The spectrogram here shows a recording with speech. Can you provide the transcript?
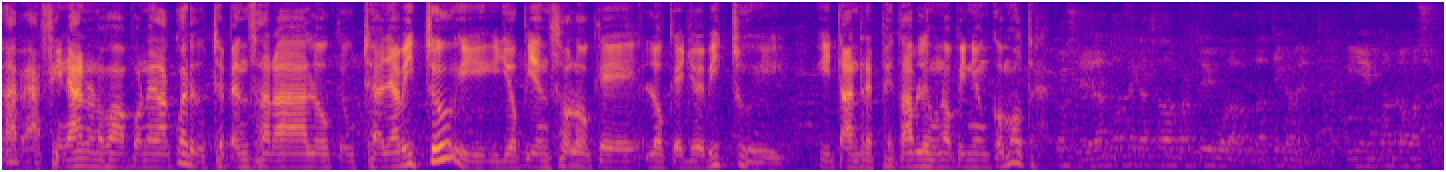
al final no nos vamos a poner de acuerdo. Usted pensará lo que usted haya visto y, yo pienso lo que, lo que yo he visto y, tan respetable es una opinión como otra. ¿Considera entonces que ha estado prácticamente? ¿Y en cuanto a ocasiones?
